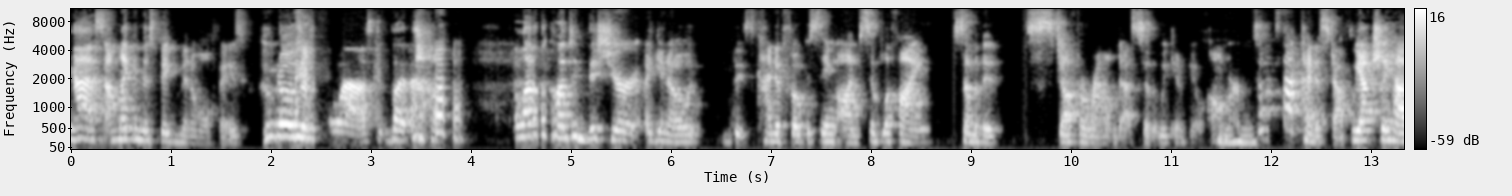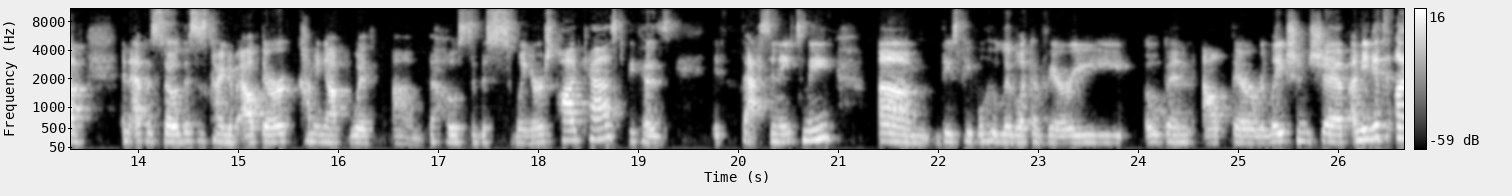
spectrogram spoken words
Yes, I'm like in this big minimal phase. Who knows if it'll last? But uh, a lot of the content this year, uh, you know, is kind of focusing on simplifying some of the stuff around us so that we can feel calmer. Mm-hmm. So it's that kind of stuff. We actually have an episode, this is kind of out there coming up with um, the host of the Swingers podcast because it fascinates me. Um, these people who live like a very open out there relationship i mean it's, uh,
